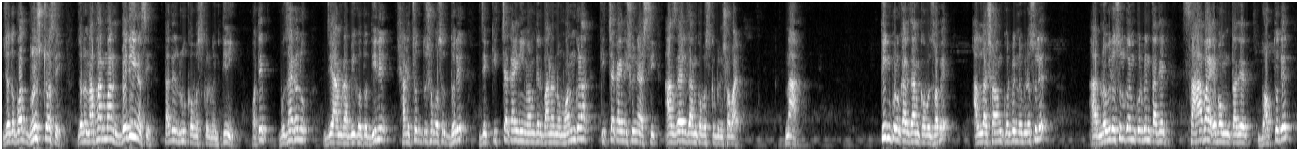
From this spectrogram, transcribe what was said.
যত পথভ্রষ্ট আছে, যত নাফারমান বেদিন আছে, তাদের রূপ কবজ করবেন তিনি। অতএব বোঝা গেল যে আমরা বিগত দিনে সাড়ে চোদ্দশো বছর ধরে যে কিচ্ছা কাহিনী ইমামদের বানানো মন গড়া, কিচ্ছা কাহিনী শুনে আসছি, আজরাইল যান কবজ করবেন সবাই। না। তিন প্রকার যান কবজ হবে। আল্লাহ স্বয়ং করবেন নবী রসুলের, আর নবী রসুলগণ করবেন তাদের সাহাবা এবং তাদের ভক্তদের,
